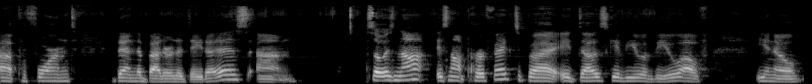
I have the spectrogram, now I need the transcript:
uh, performed, then the better the data is. Um, so it's not it's not perfect, but it does give you a view of, you know,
